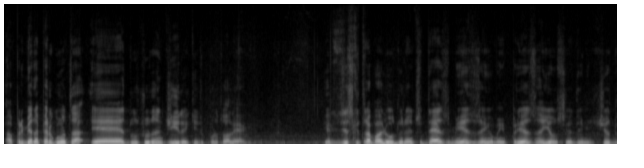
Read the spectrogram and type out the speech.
A primeira pergunta é do Jurandir, aqui de Porto Alegre. Ele diz que trabalhou durante 10 meses em uma empresa e, ao ser demitido,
